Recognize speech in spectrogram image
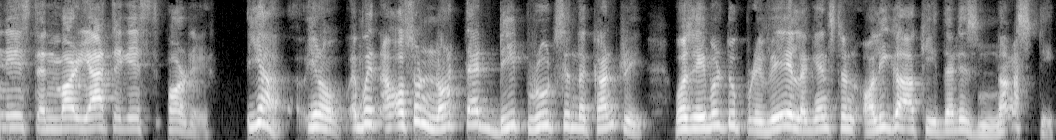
Leninist and Mariateguist party. Yeah, you know, with also not that deep roots in the country, was able to prevail against an oligarchy that is nasty.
